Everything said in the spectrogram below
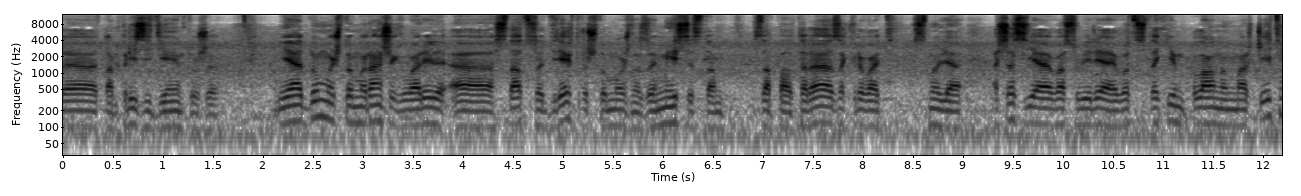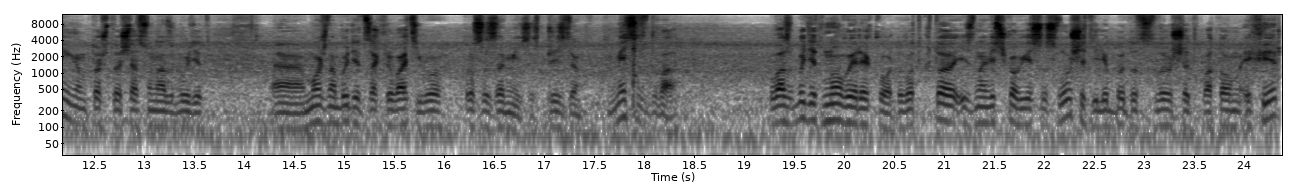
да, там президент уже. Я думаю, что мы раньше говорили о статусе директора, что можно за месяц, там, за полтора закрывать с нуля. А сейчас я вас уверяю, вот с таким планом маркетингом, то, что сейчас у нас будет, э, можно будет закрывать его просто за месяц, президент. Месяц-два. У вас будет новый рекорд. Вот кто из новичков, если слушать или будут слушать потом эфир,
